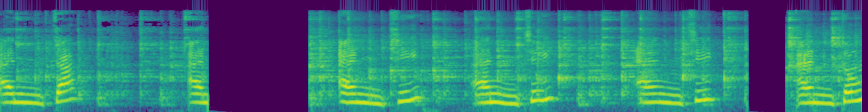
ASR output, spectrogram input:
أنت أن أنت أنت أنت. أنتم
